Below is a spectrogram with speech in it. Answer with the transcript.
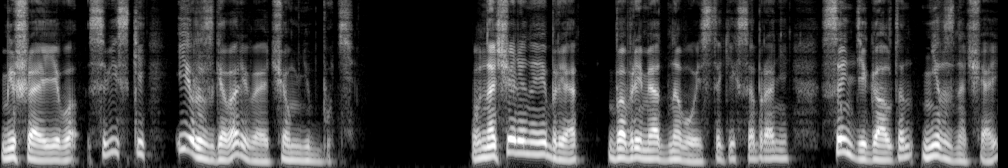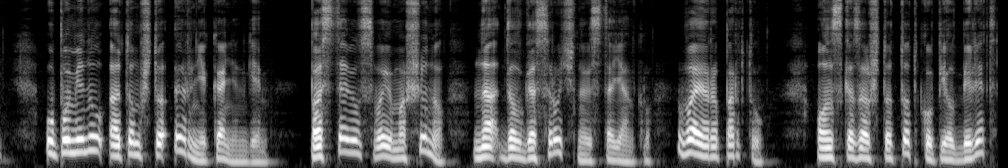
мешая его с виски и разговаривая о чем-нибудь. В начале ноября, во время одного из таких собраний, Сэнди Галтон, невзначай, упомянул о том, что Эрни Каннингем поставил свою машину на долгосрочную стоянку – в аэропорту. Он сказал, что тот купил билет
